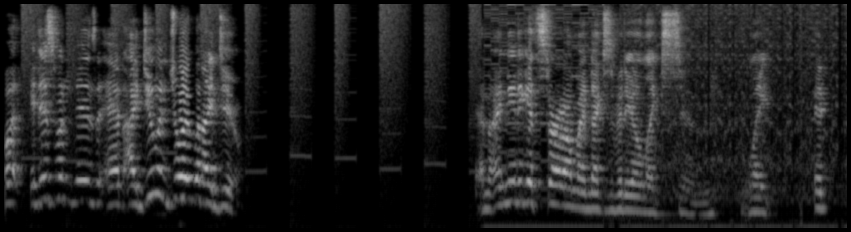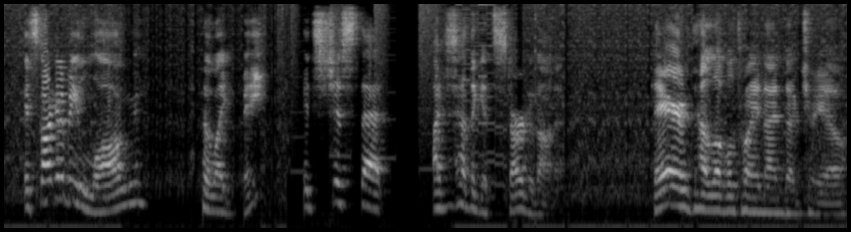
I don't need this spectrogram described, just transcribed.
But it is what it is, and I do enjoy what I do. And I need to get started on my next video, like, soon. Like, it, it's not gonna be long to, like, make, it's just that I just have to get started on it. There's that level 29 Duck Dugtrio.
